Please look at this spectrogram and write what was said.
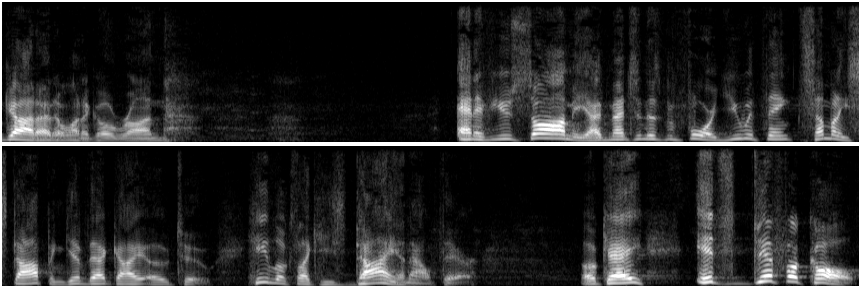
God, I don't want to go run. And if you saw me, I've mentioned this before, you would think somebody stop and give that guy O2. He looks like he's dying out there. Okay? It's difficult.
